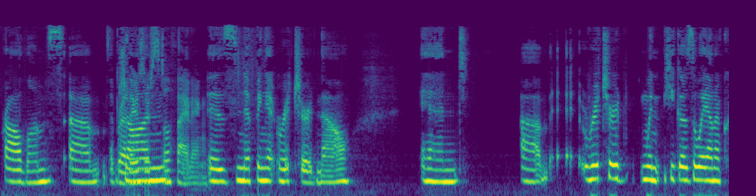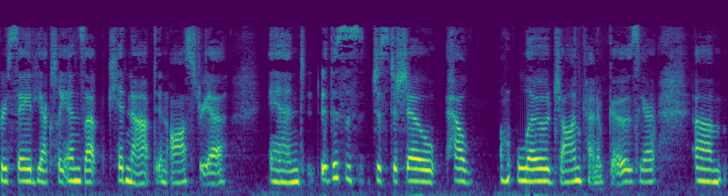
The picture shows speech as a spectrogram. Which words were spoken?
problems. Um, The brothers are still fighting. Is nipping at Richard now, and um, Richard, when he goes away on a crusade, he actually ends up kidnapped in Austria, and this is just to show how low John kind of goes here. Um,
